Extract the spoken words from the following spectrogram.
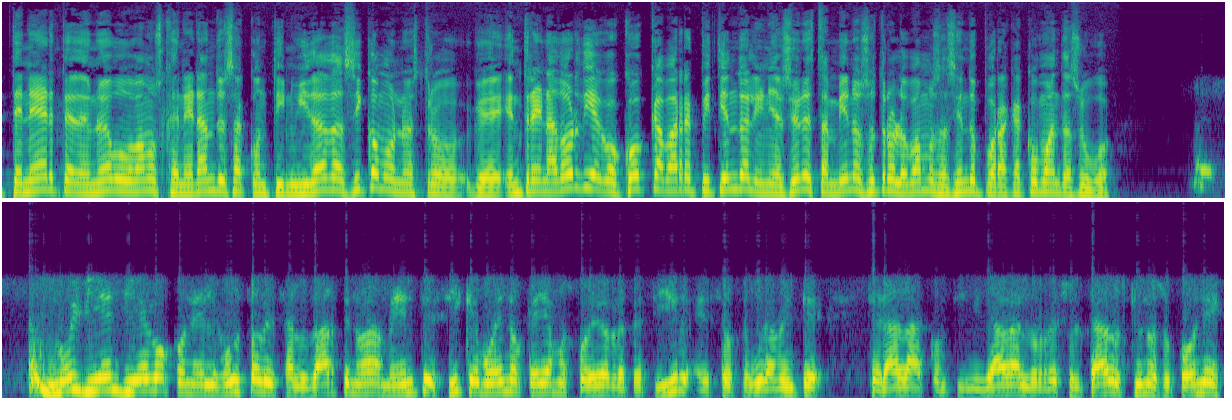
tenerte de nuevo, vamos generando esa continuidad, así como nuestro eh, entrenador Diego Coca va repitiendo alineaciones, también nosotros lo vamos haciendo por acá. ¿Cómo andas, Hugo? Muy bien, Diego, con el gusto de saludarte nuevamente. Sí, qué bueno que hayamos podido repetir. Eso seguramente será la continuidad a los resultados que uno supone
